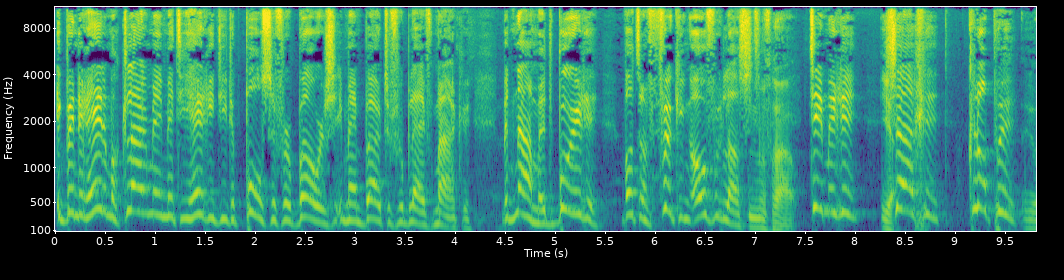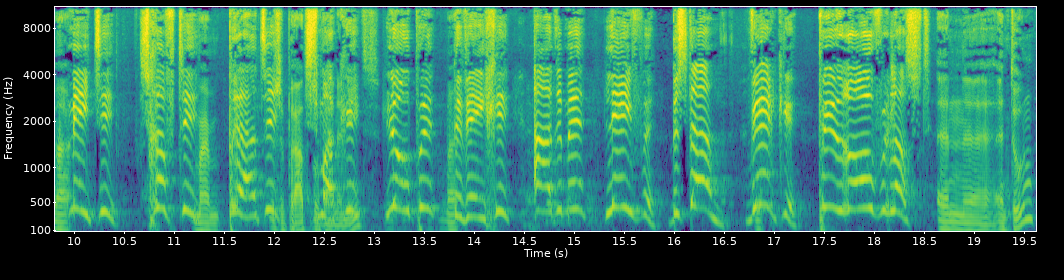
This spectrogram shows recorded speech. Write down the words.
Ik ben er helemaal klaar mee met die herrie die de Poolse verbouwers in mijn buitenverblijf maken. Met name het boren. Wat een fucking overlast. Mevrouw. Timmeren, Ja. zagen, kloppen, Maar- meten, schaften, Maar- praten, ze praten smakken, niet? lopen, Maar- bewegen, ademen, leven, bestaan, werken, pure overlast. En, eh, en toen?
